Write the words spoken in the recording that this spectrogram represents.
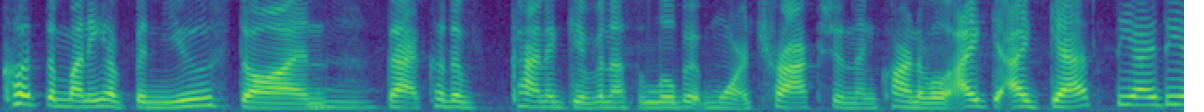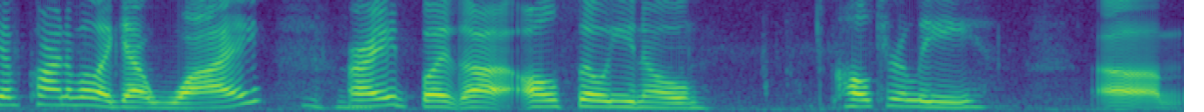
could the money have been used on Mm-hmm. that could have kind of given us a little bit more traction than Carnival? I, I get the idea of Carnival, I get why, Mm-hmm. right? But uh, also, you know, culturally, um,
